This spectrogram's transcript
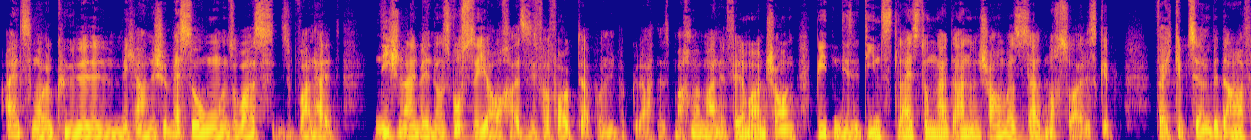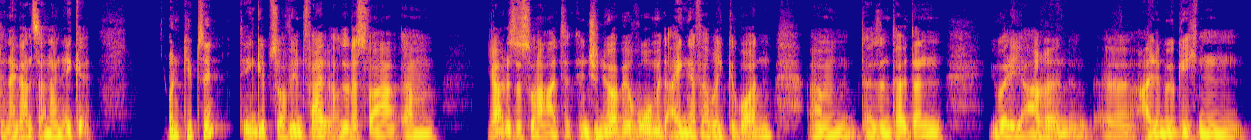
Einzelmolekül, mechanische Messungen und sowas, das waren halt Nischenanwendungen. Das wusste ich auch, als ich sie verfolgt habe. Und ich habe gedacht, jetzt machen wir mal eine Firma und schauen, bieten diese Dienstleistungen halt an und schauen, was es halt noch so alles gibt. Vielleicht gibt es ja einen Bedarf in einer ganz anderen Ecke. Und gibt's den? Den gibt's auf jeden Fall. Also das war, ähm, ja, das ist so eine Art Ingenieurbüro mit eigener Fabrik geworden. Ähm, da sind halt dann über die Jahre äh, alle möglichen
